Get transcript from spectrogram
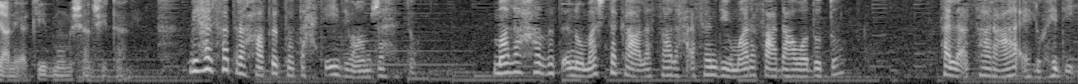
يعني أكيد مو مشان شي تاني. بهالفترة حاطته تحت إيدي وعم جهزه. ما لاحظت إنه ما اشتكى على صالح أفندي وما رفع دعوة ضده؟ هلأ صار عاقل وهدي.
